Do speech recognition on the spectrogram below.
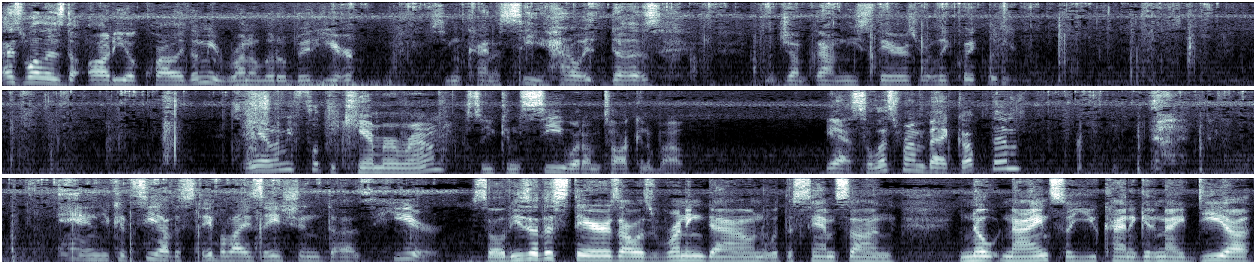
as well as the audio quality. Let me run a little bit here so you can kind of see how it does. jump down these stairs really quickly. And let me flip the camera around so you can see what I'm talking about. Yeah, so let's run back up them. And you can see how the stabilization does here. So these are the stairs I was running down with the Samsung Note 9 so you kind of get an idea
